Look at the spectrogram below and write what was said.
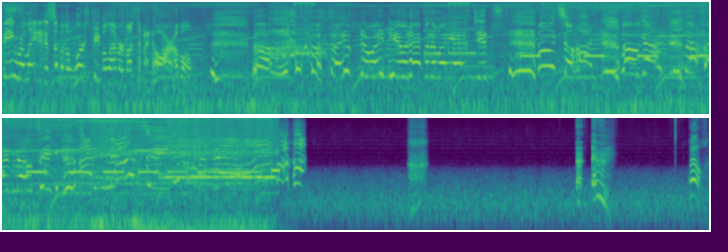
Being related to some of the worst people ever must have been horrible. Oh, I have no idea what happened to my engines. Oh, it's so hot. Oh, God. Oh, I'm melting. I'm melting. huh? well,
